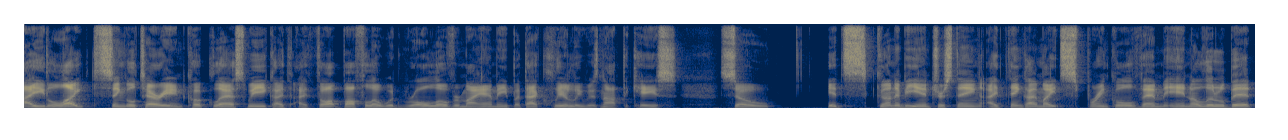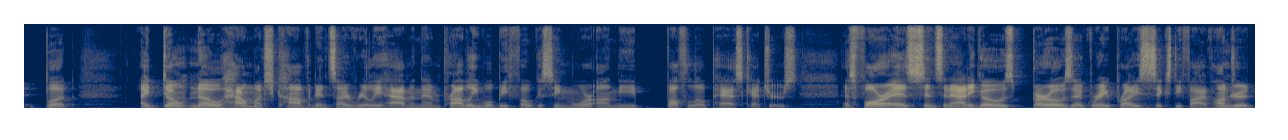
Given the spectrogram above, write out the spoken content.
I liked Singletary and Cook last week. I, I thought Buffalo would roll over Miami, but that clearly was not the case. So it's going to be interesting. I think I might sprinkle them in a little bit, but I don't know how much confidence I really have in them. Probably will be focusing more on the Buffalo pass catchers. As far as Cincinnati goes, Burrow's at great price, 6500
